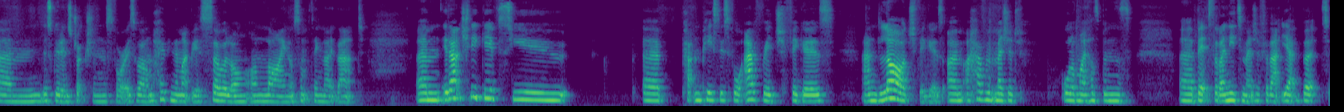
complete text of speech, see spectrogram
um, there's good instructions for it as well. I'm hoping there might be a sew along online or something like that. Um, it actually gives you uh, pattern pieces for average figures and large figures. Um, I haven't measured all of my husband's uh, bits that I need to measure for that yet, but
